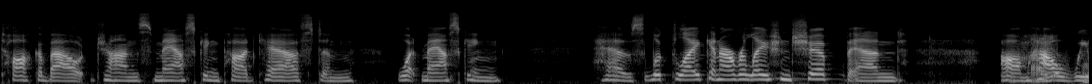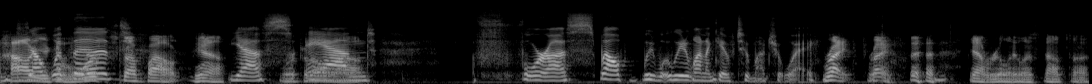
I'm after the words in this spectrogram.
talk about John's masking podcast and what masking has looked like in our relationship and um, how, we've how dealt with it. stuff out. Yeah. Yes, work it all out. and for us, well, we we don't want to give too much away. Right, right. yeah, really. Let's not. Uh,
